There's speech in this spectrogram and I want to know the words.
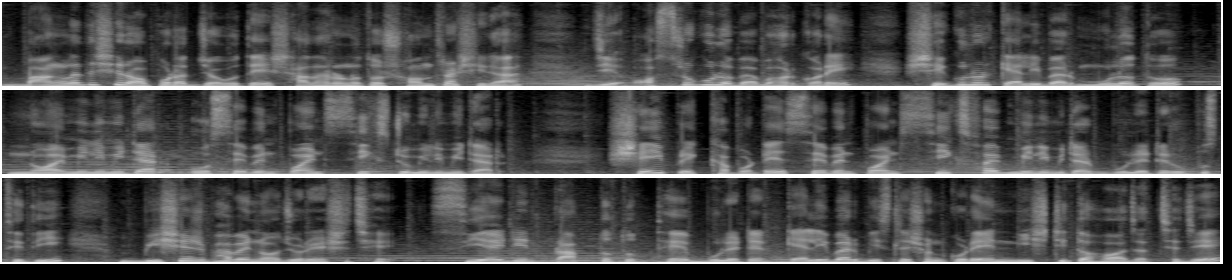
বাংলাদেশের অপরাধ জগতে সাধারণত সন্ত্রাসীরা যে অস্ত্রগুলো ব্যবহার করে, সেগুলোর ক্যালিবার মূলত নয় মিলিমিটার ও সেভেন পয়েন্ট সিক্স টু মিলিমিটার। সেই প্রেক্ষাপটে seven point six five millimetre বুলেটের উপস্থিতি বিশেষভাবে নজরে এসেছে। সিআইডির প্রাপ্ত তথ্যে বুলেটের ক্যালিবার বিশ্লেষণ করে নিশ্চিত হওয়া যাচ্ছে যে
